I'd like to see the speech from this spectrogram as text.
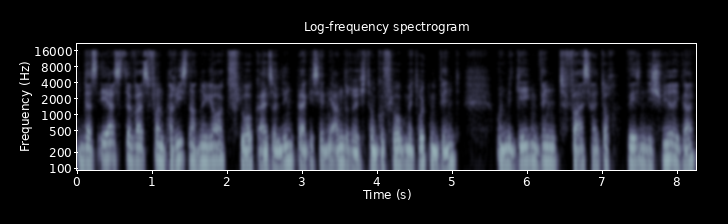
das erste, was von Paris nach New York flog, also Lindbergh ist ja in die andere Richtung geflogen mit Rückenwind. Und mit Gegenwind war es halt doch wesentlich schwieriger.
